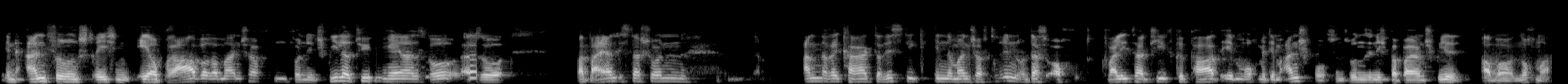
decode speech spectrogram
in Anführungsstrichen eher bravere Mannschaften von den Spielertypen her. So. Also bei Bayern ist da schon andere Charakteristik in der Mannschaft drin und das auch qualitativ gepaart eben auch mit dem Anspruch, sonst würden sie nicht bei Bayern spielen. Aber nochmal,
